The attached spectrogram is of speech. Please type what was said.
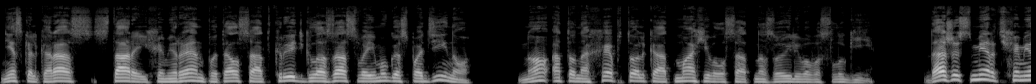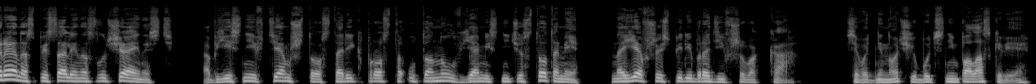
Несколько раз старый Хамирен пытался открыть глаза своему господину, но Атонахеп только отмахивался от назойливого слуги. Даже смерть Хамирена списали на случайность, объяснив тем, что старик просто утонул в яме с нечистотами, наевшись перебродившего К. Сегодня ночью будь с ним поласковее.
